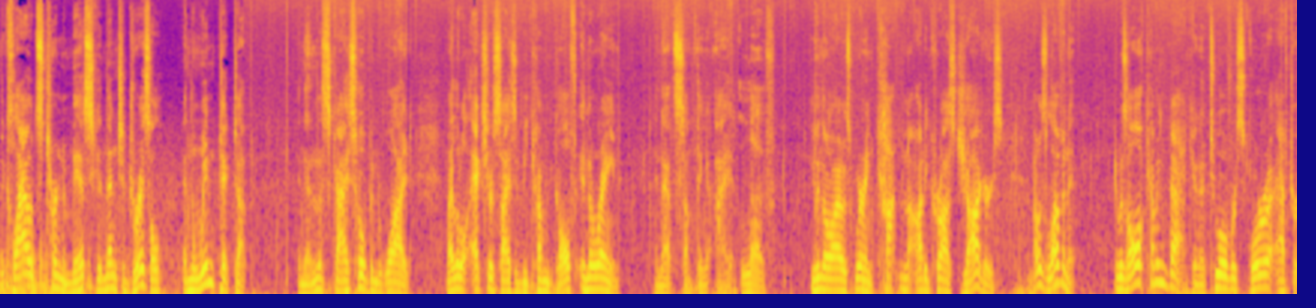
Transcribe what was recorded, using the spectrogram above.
The clouds turned to mist and then to drizzle, and the wind picked up. And then the skies opened wide. My little exercise had become golf in the rain, and that's something I love. Even though I was wearing cotton Audi Cross joggers, I was loving it. It was all coming back, and a two over score after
